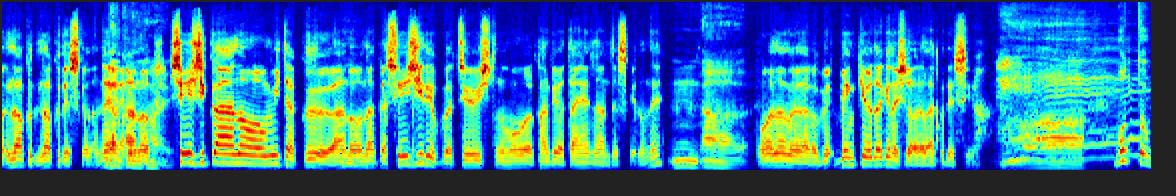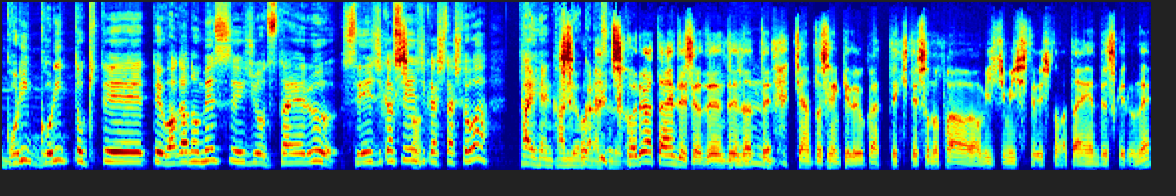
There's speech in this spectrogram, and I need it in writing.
あ、楽、楽ですからね。あの、楽はい政治家のみたく、あの、うんなんか政治力が強い人の方が官僚は大変なんですけどね。うんああなんかべ勉強だけの人は楽ですよ。もっとゴリッゴリッと来てて我がのメッセージを伝える政治家政治家した人は大変官僚からするそそれは大変ですよ。全然だってうん、ちゃんと選挙で受かってきて、そのパワーを満ち満ちてる人は大変ですけどね。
